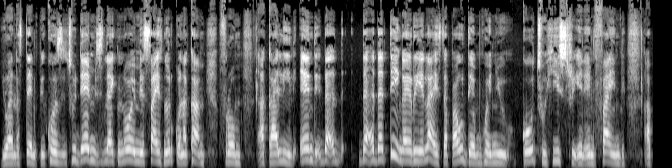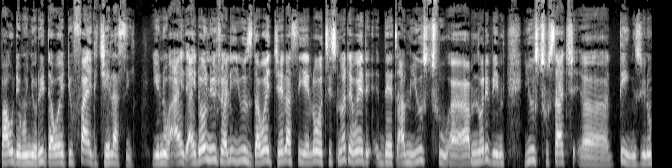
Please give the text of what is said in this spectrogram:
You understand? Because to them it's like no Messiah is not gonna come from a Galilee, and the, the the thing I realized about them when you go to history and, and find about them when you read the word, you find jealousy you know, I, I don't usually use the word jealousy a lot. It's not a word that I'm used to. Uh, I'm not even used to such uh, things, you know.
